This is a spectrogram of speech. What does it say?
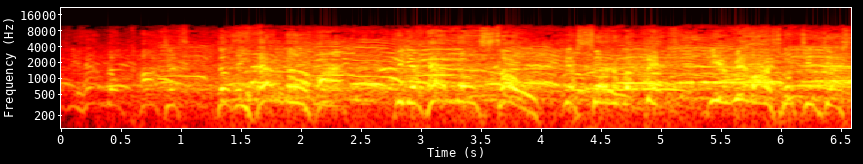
Does he have no conscience? Does he have no heart? Do you have no soul? You son of a bitch! Do you realize what you just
